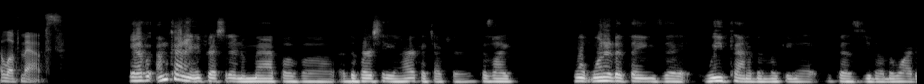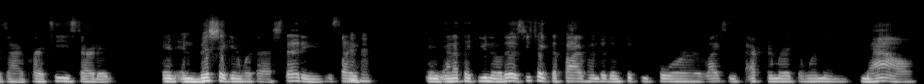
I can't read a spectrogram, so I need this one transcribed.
I love maps. Yeah, I'm kind of interested in a map of uh, diversity in architecture because, like, one of the things that we've kind of been looking at because you know Noir Design Parti started in, in Michigan with our studies. It's like, mm-hmm. and, and I think you know this. You take the 554 licensed African American women now,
